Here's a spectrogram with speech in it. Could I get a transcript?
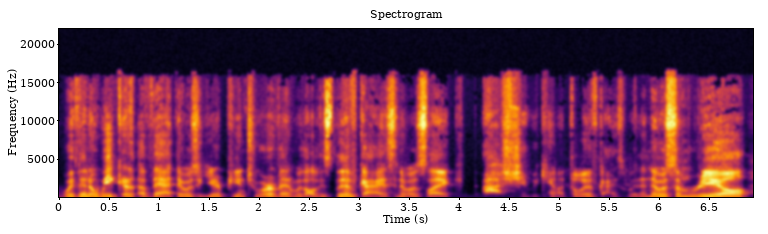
within a week of that, there was a European tour event with all these LIV guys, and it was like, ah, oh, shit, we can't let the LIV guys win. And there was some real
